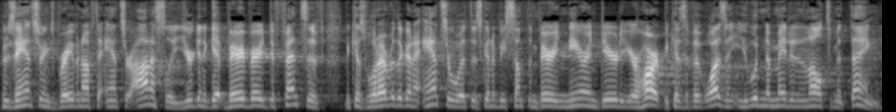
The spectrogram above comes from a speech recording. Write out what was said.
who's answering is brave enough to answer honestly, you're going to get very, very defensive because whatever they're going to answer with is going to be something very near and dear to your heart because if it wasn't, you wouldn't have made it an ultimate thing.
